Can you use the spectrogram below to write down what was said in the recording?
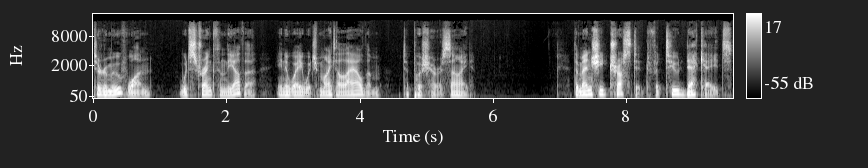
To remove one would strengthen the other in a way which might allow them to push her aside. The men she'd trusted for two decades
